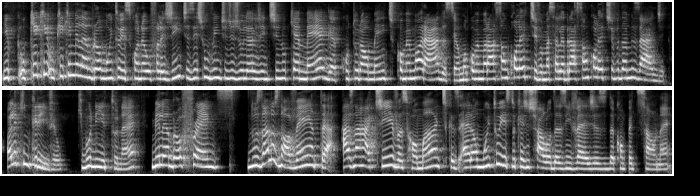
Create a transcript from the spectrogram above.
E o que que, o que que me lembrou muito isso quando eu falei, gente, existe um 20 de julho argentino que é mega culturalmente comemorado, assim, é uma comemoração coletiva, uma celebração coletiva da amizade. Olha que incrível, que bonito, né? Me lembrou Friends. Nos anos 90, as narrativas românticas eram muito isso do que a gente falou das invejas e da competição, né?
